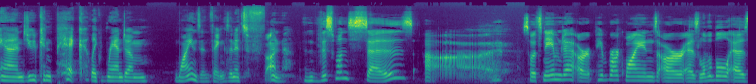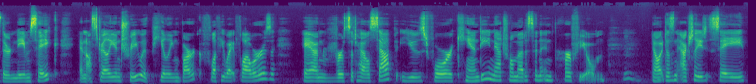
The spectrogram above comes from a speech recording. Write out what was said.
and you can pick like random wines and things and it's fun And this one says, uh, so it's named, or paperbark wines are as lovable as their namesake, an Australian tree with peeling bark, fluffy white flowers, and versatile sap used for candy, natural medicine, and perfume. Now, it doesn't actually say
